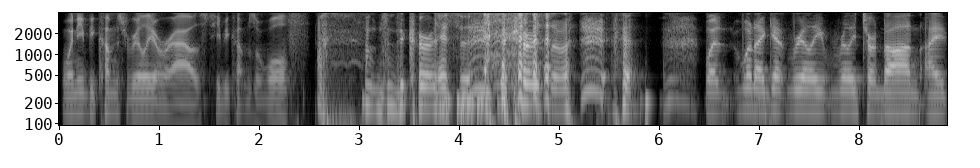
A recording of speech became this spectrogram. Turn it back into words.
When he becomes really aroused, he becomes a wolf. the curse, a- the curse of when when I get really really turned on, I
